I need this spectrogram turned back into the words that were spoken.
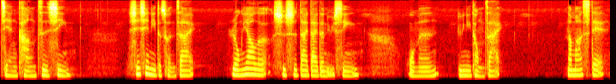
健康自信。谢谢你的存在，荣耀了世世代代的女性。我们与你同在。Namaste。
